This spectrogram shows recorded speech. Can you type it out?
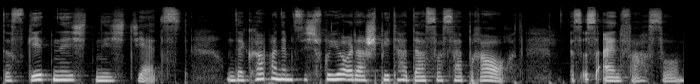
Das geht nicht, nicht jetzt. Und der Körper nimmt sich früher oder später das, was er braucht. Es ist einfach so.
